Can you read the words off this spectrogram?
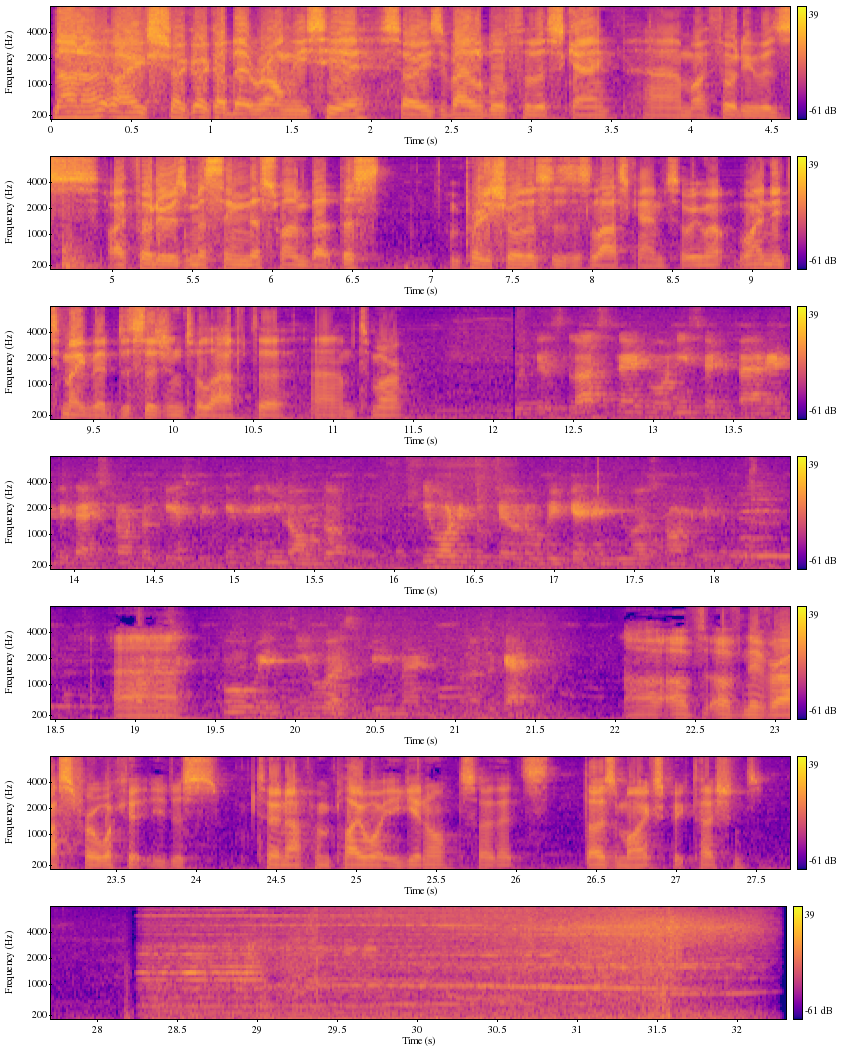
No, no, I actually I got that wrong. He's here, so he's available for this game. Um, I thought he was I thought he was missing this one, but this I'm pretty sure this is his last game, so we won't, won't need to make that decision till after um, tomorrow. Because last night Dhoni said apparently that's not the case with him any longer. He wanted to play on a wicket and he was not given. Uh, Go with you as a team and as a captain. Uh, I've I've never asked for a wicket. You just turn up and play what you get on. So that's those are my expectations.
